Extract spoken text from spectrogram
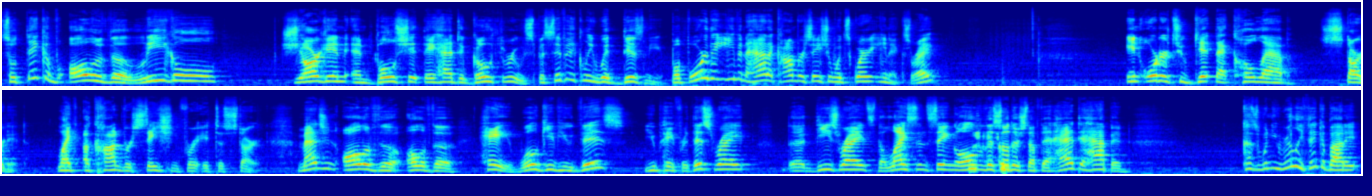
So think of all of the legal jargon and bullshit they had to go through, specifically with Disney, before they even had a conversation with Square Enix, right? In order to get that collab started, like a conversation for it to start. Imagine all of the all of the hey, we'll give you this, you pay for this right, uh, these rights, the licensing, all of this other stuff that had to happen. Because when you really think about it,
